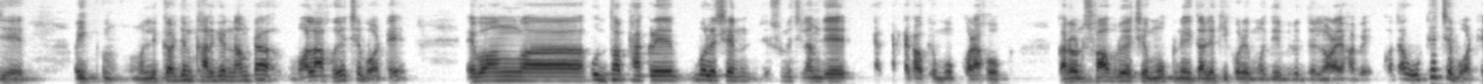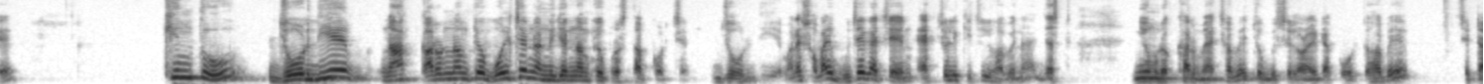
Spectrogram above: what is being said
যে ওই মল্লিকার্জুন খার্গের নামটা বলা হয়েছে বটে এবং উদ্ধব ঠাকরে বলেছেন শুনেছিলাম যে একটা কাউকে মুখ করা হোক, কারণ সব রয়েছে, মুখ নেই, তাহলে কি করে মোদির বিরুদ্ধে লড়াই হবে? কথা উঠেছে বটে, কিন্তু জোর দিয়ে না কারোর নাম কেউ বলছেন না নিজের নাম কেউ প্রস্তাব করছেন, জোর দিয়ে। মানে সবাই বুঝে গেছেন অ্যাকচুয়ালি কিছুই হবে না জাস্ট নিয়ম রক্ষার ম্যাচ হবে, চব্বিশে লড়াইটা করতে হবে, সেটা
